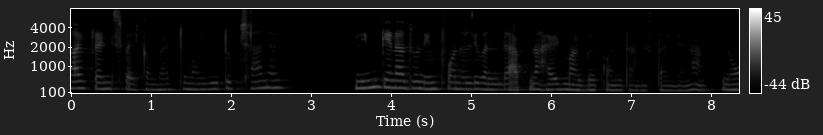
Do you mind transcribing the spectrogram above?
Hi friends welcome back to my YouTube channel ನಿಮಗೇನಾದರೂ ನಿಮ್ಮ ಫೋನಲ್ಲಿ ಒಂದು ಆ್ಯಪ್ನ ಹೈಡ್ ಮಾಡಬೇಕು ಅಂತ ಅನ್ನಿಸ್ತಾ ಇದೆಯಾ ನೋ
